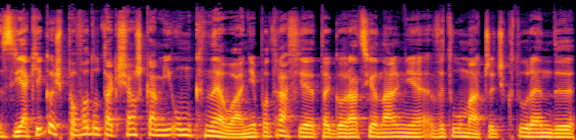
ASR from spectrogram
z jakiegoś powodu ta książka mi umknęła. Nie potrafię tego racjonalnie wytłumaczyć, którędy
